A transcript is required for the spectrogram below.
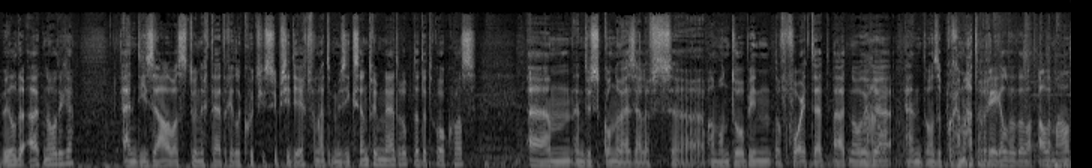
wilden uitnodigen. En die zaal was toen er tijd redelijk goed gesubsidieerd vanuit het muziekcentrum Nijdrop, dat het ook was. Ehm, en dus konden wij zelfs eh Amon Tobin of Voortijd uitnodigen. En onze programmator regelde dat allemaal.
